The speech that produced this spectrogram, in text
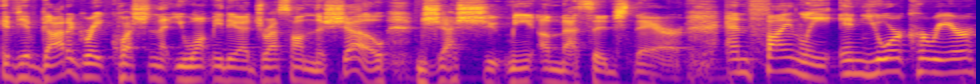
if you've got a great question that you want me to address on the show, just shoot me a message there. And finally, in your career,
